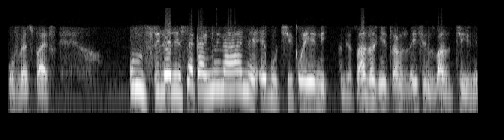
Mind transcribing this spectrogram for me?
uverse 5 umsilelise kancinane ebuthixweni andizazi ezinye ii-translations bazithini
